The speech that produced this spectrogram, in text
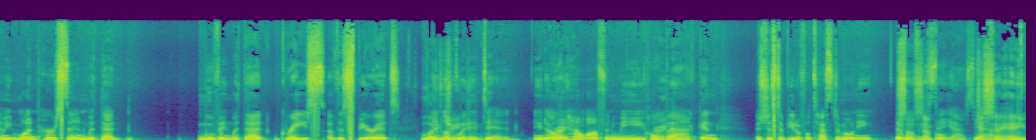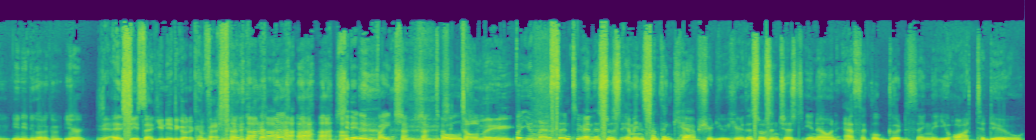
I mean, one person with that, moving with that grace of the Spirit, Life and look what it did, you know, Right. and how often we hold Right. back. And it's just a beautiful testimony that so when we simple. say yes, yeah. Just say, hey, you need to go to. Com- you're, she said you need to go to confession. she didn't invite you, she told, told you. me. But you listened to her. And this was, I mean, something captured you here. This wasn't just, you know, an ethical good thing that you ought to do.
